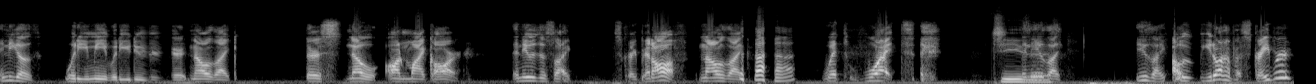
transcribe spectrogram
And he goes what do you mean? What do you do here? And i was like there's snow on my car. And he was just like scrape it off. And i was like with what Jesus. and he was like, he was like, oh, you don't have a scraper?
